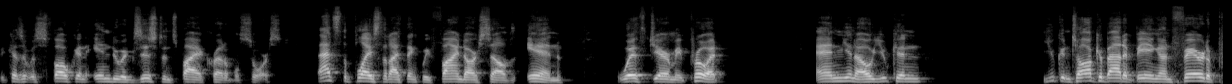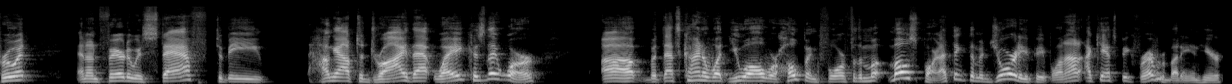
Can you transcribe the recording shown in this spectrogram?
because it was spoken into existence by a credible source. That's the place that I think we find ourselves in with Jeremy Pruitt. And you know, you can you can talk about it being unfair to Pruitt and unfair to his staff to be hung out to dry that way because they were. Uh, but that's kind of what you all were hoping for for the mo- most part. I think the majority of people, and I, I, can't speak for everybody in here,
